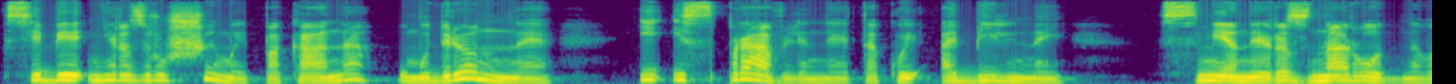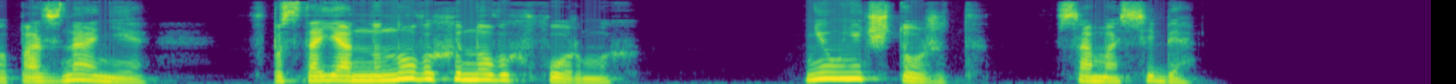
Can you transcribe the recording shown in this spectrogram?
в себе неразрушимой, пока она, умудренная и исправленная такой обильной сменой разнородного познания в постоянно новых и новых формах, не уничтожит сама себя.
